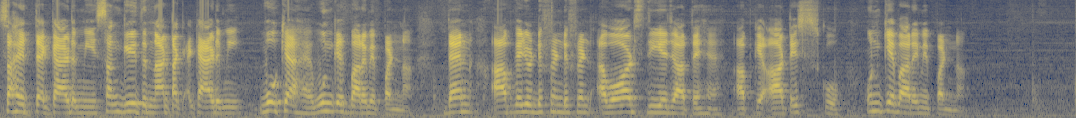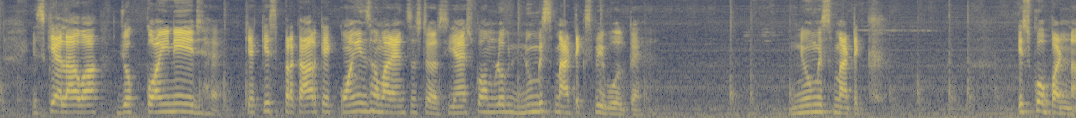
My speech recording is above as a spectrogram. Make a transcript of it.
साहित्य अकेडमी संगीत नाटक अकेडमी वो क्या है? उनके बारे में पढ़ना। देन आपके जो डिफरेंट डिफरेंट अवार्ड्स दिए जाते हैं, आपके आर्टिस्ट को, उनके बारे में पढ़ना। इसके अलावा जो कॉइनेज है, कि किस प्रकार के कॉइन्स हमारे एंसेस्टर्स या इसको हम लोग न्यूमिस्मैटिक्स भी बोलते हैं। न्यूमिस्मैटिक इसको पढ़ना।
